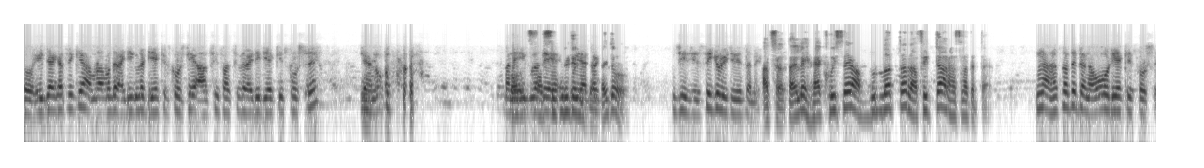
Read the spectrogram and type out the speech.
তো এই জায়গা থেকে আমরা আমাদের আইডি গুলো ডিএক্টিভ করছি আসিফ আসিফের আইডি ডিএক্টিভ করছে কেন মানে এইগুলাতে তাই তো? জি জি সিকিউরিটি রিজনে আচ্ছা তাইলে হ্যাক হইছে আব্দুল্লাহটা রাফিকটা আর হাসনাতেরটা? না হাসনাতেরটা না ও ডিএক্টিভ করছে।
